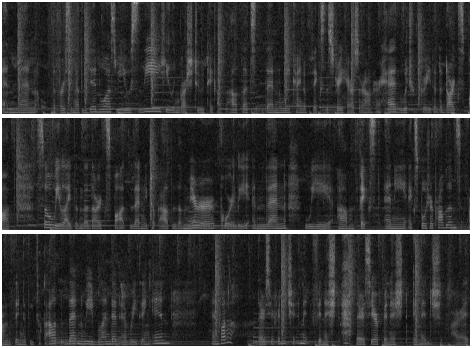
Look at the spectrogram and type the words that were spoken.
And then the first thing that we did was we used the healing brush to take out the outlets. Then we kind of fixed the stray hairs around her head, which created a dark spot so we lightened the dark spot. Then we took out the mirror poorly and then we um, fixed any exposure problems from the thing that we took out. Then we blended everything in and voila, there's your finished image. Finished. There's your finished image. All right.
